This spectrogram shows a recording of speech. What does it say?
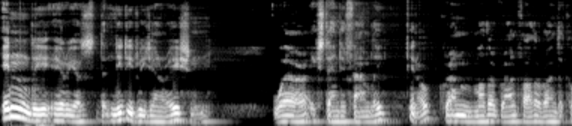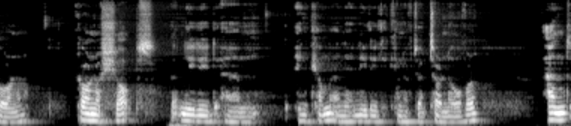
in the areas that needed regeneration were extended family, you know, grandmother, grandfather around the corner, corner shops that needed um, income and it needed kind of to turn over, and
